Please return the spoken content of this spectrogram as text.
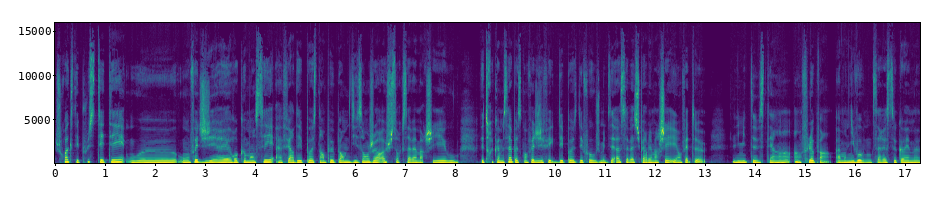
je crois que c'était plus cet été où, euh, où en fait j'ai recommencé à faire des posts un peu pas en me disant genre oh je suis sûre que ça va marcher ou des trucs comme ça parce qu'en fait j'ai fait des posts des fois où je me disais ah ça va super bien marcher. Et en fait euh, limite c'était un, un flop à mon niveau. Donc ça reste quand même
